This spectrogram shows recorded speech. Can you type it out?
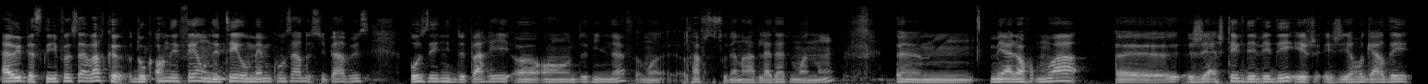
Ah oui, parce qu'il faut savoir que, donc en effet, on était au même concert de Superbus au Zénith de Paris euh, en 2009. Moi, Raph se souviendra de la date, moi non. Euh, mais alors, moi, euh, j'ai acheté le DVD et j'ai regardé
